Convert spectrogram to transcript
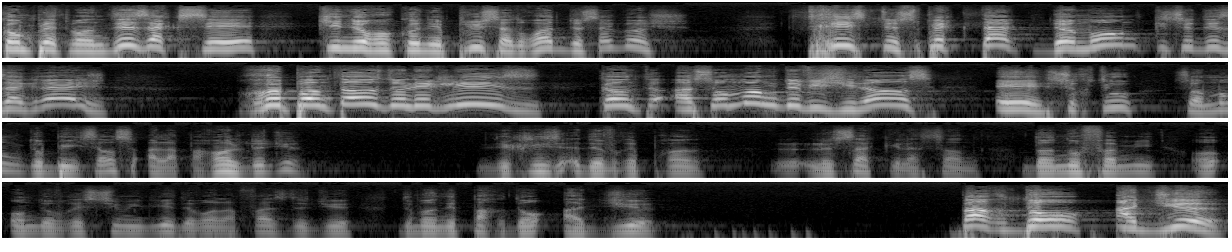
complètement désaxée qui ne reconnaît plus sa droite de sa gauche. Triste spectacle d'un monde qui se désagrège. Repentance de l'Église quant à son manque de vigilance et surtout son manque d'obéissance à la parole de Dieu l'Église devrait prendre le sac et la cendre. Dans nos familles, on, devrait s'humilier devant la face de Dieu, demander pardon à Dieu. Pardon à Dieu.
